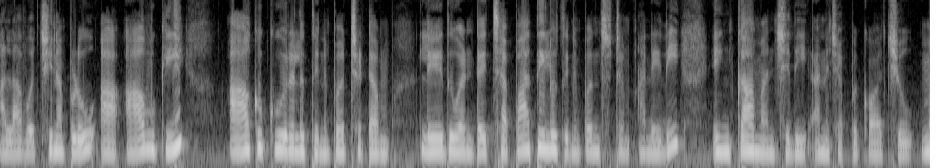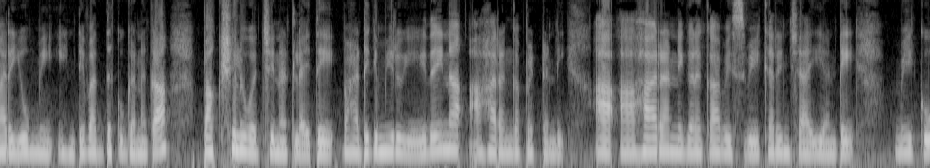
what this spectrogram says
అలా వచ్చినప్పుడు ఆ ఆవుకి ఆకుకూరలు తినిపించటం లేదు అంటే చపాతీలు తినిపించటం అనేది ఇంకా మంచిది అని చెప్పుకోవచ్చు. మరియు మీ ఇంటి వద్దకు గనక పక్షులు వచ్చినట్లయితే వాటికి మీరు ఏదైనా ఆహారంగా పెట్టండి. ఆ ఆహారాన్ని గనక అవి స్వీకరించాయి అంటే మీకు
